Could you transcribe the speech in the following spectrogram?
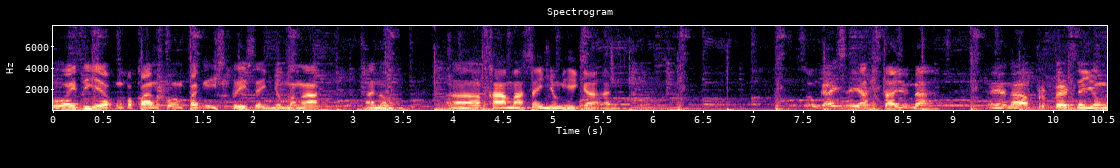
o idea kung paano po ang pag-spray sa inyong mga ano uh, kama sa inyong higaan guys, ayan tayo na. Ayan na, prepared na yung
